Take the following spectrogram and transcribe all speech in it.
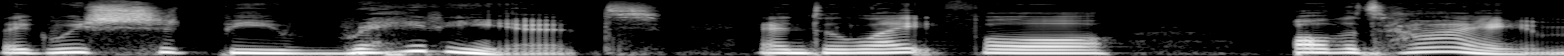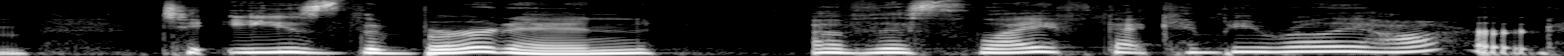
Like we should be radiant and delightful all the time to ease the burden of this life that can be really hard.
